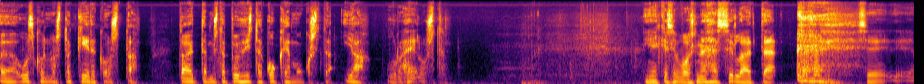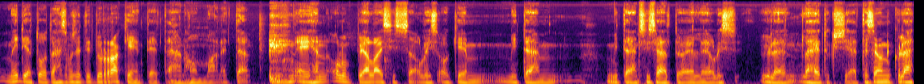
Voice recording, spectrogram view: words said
ö, uskonnosta, kirkosta tai tämmöistä pyhistä kokemuksista ja urheilusta? Niin ehkä se voisi nähdä sillä, että se media tuo tähän semmoisen tietyn rakenteen tähän hommaan, että eihän olympialaisissa olisi oikein mitään, mitään sisältöä, ellei olisi Ylen lähetyksiä. Että se on kyllä,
